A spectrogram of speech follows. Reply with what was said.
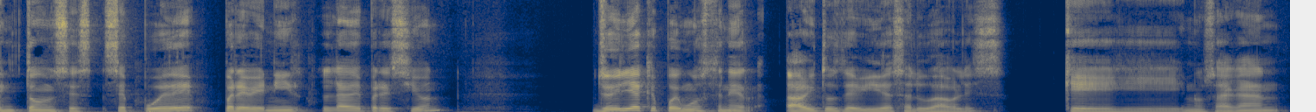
Entonces, ¿se puede prevenir la depresión? Yo diría que podemos tener hábitos de vida saludables que nos hagan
